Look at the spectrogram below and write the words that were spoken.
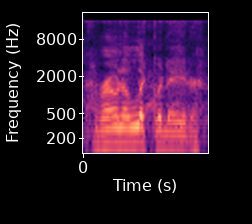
Corona Liquidator.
